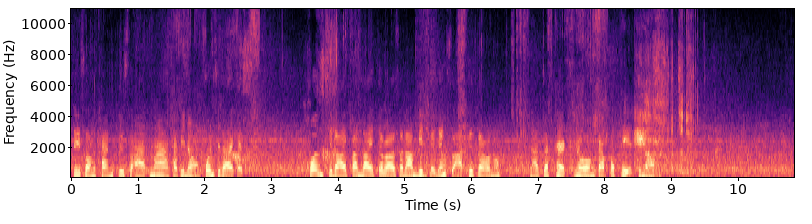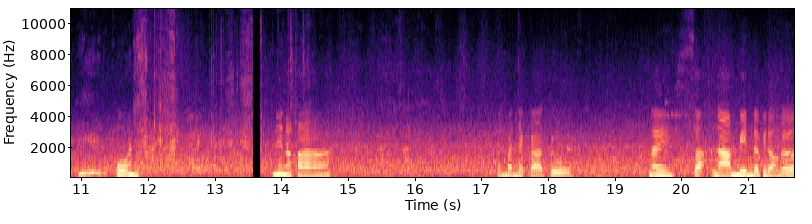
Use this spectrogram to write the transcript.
ที่สำคัญคือสะอาดมากค่ะพี่น้องคนสิได้กับคนสิได้ปันไดแต่ว่าสนามบินก็ยังสะอาดคือเก่าเนาะ น่าจะแพ็กทองกับประเทศพี่น้องนี่ทุกคน นี่นะคะ เป็นบรรยากาศอยู่ในสนามบินเด้อพี่น้องเด้อ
